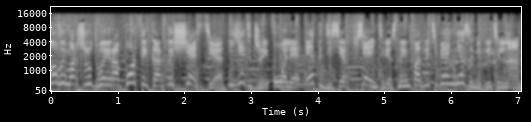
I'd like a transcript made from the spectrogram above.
Новый маршрут в аэропорт и карта счастья. Я диджей Оля. Это десерт. Вся интересная инфа для тебя незамедлительно.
